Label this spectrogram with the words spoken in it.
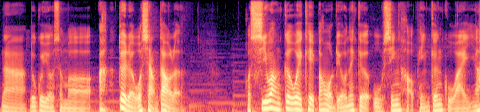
那如果有什么 啊，对了，我想到了，我希望各位可以帮我留那个五星好评，跟股癌一样。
